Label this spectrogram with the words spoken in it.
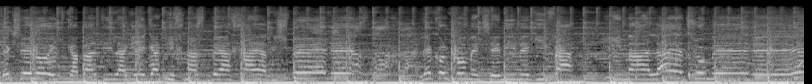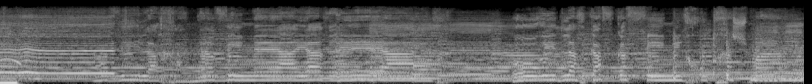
וכשלא התקבלתי לגרגת נכנסת באחיי המשמרת. לכל קומנט שני מגיבה, אמא עליי את שומרת. אביא לך ענבים מהירח, הוריד לך כפכפים מחוט חשמל.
